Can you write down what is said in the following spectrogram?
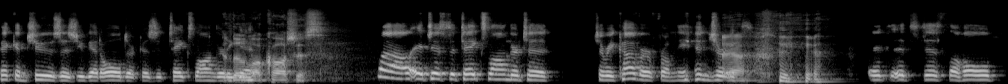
pick and choose as you get older because it takes longer a to little get, more cautious. Well, it just it takes longer to to recover from the injuries. Yeah. yeah. It, it's just the whole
